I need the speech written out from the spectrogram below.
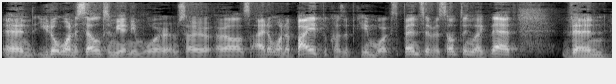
and you don't want to sell it to me anymore, I'm sorry, or else I don't want to buy it because it became more expensive or something like that, then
